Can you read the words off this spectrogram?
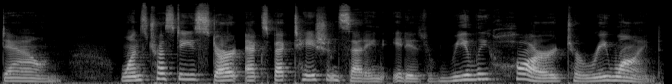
down. Once trustees start expectation setting, it is really hard to rewind.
